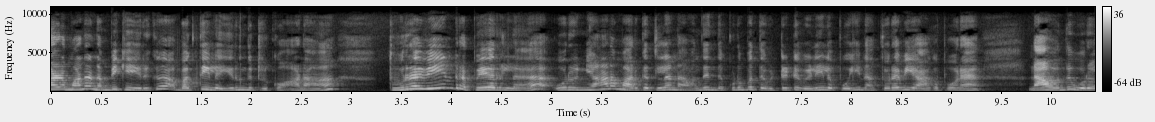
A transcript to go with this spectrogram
ஆழமான நம்பிக்கை இருக்குது பக்தியில் இருந்துகிட்ருக்கோம் ஆனால் துறவின்ற பேரில் ஒரு ஞான மார்க்கத்தில் நான் வந்து இந்த குடும்பத்தை விட்டுட்டு வெளியில் போய் நான் துறவி ஆக போகிறேன் நான் வந்து ஒரு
